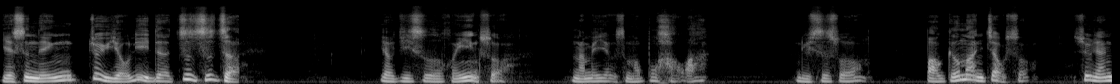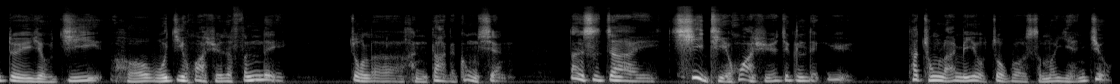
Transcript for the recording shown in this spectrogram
也是您最有力的支持者。药剂师回应说：“那没有什么不好啊。”律师说：“宝格曼教授虽然对有机和无机化学的分类做了很大的贡献，但是在气体化学这个领域。”他从来没有做过什么研究，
